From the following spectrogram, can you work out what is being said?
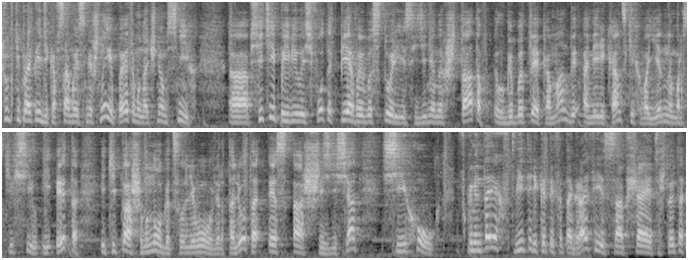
Шутки про педиков самые смешные, поэтому начнем с них. А, в сети появилось фото первой в истории Соединенных Штатов ЛГБТ команды американских военно-морских сил. И это экипаж многоцелевого вертолета SH-60 Seahawk. В комментариях в Твиттере к этой фотографии сообщается, что это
